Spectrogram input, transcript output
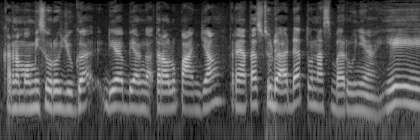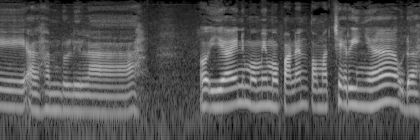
karena momi suruh juga dia biar nggak terlalu panjang ternyata sudah ada tunas barunya. Ye alhamdulillah. Oh iya ini momi mau panen tomat cerinya udah.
